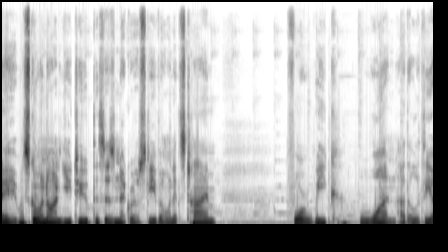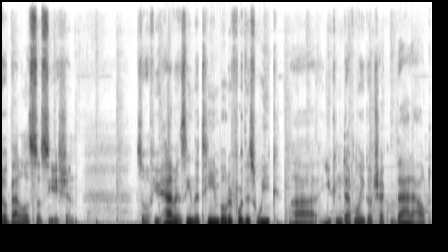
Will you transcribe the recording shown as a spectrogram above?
Hey, what's going on YouTube? This is NecroStevo and it's time for week one of the Lithio Battle Association. So if you haven't seen the team builder for this week, uh, you can definitely go check that out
